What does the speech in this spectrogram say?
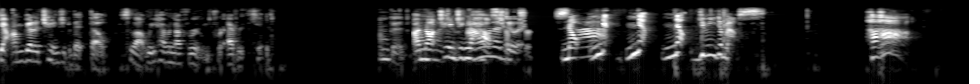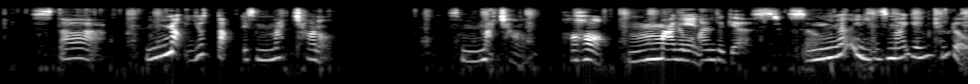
Yeah, I'm gonna change it a bit though, so that we have enough room for every kid. I'm good. I'm I not changing the I house wanna do it. structure. No, no, no, no! Give me the mouse. Haha! Stop. No, you stop. It's my channel. It's my channel. Haha! My No, game. I'm the guest. So No, it's my game too, though.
